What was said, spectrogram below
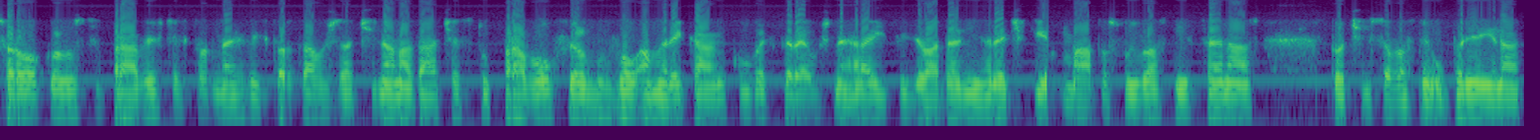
Shodou okolností právě v těchto dnech Viktorka už začíná natáčet tu pravou filmovou Amerikánku, ve které už nehrají ty divadelní herečky. Má to svůj vlastní scénář, točí se vlastně úplně jinak.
